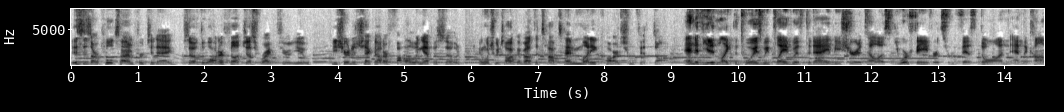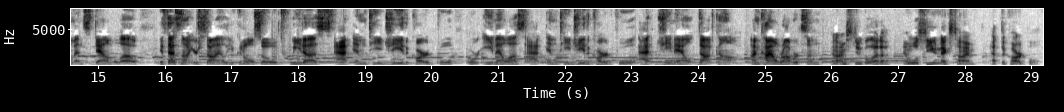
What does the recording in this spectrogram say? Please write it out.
This is our pool time for today, so if the water felt just right for you, be sure to check out our following episode in which we talk about the top 10 money cards from Fifth Dawn. And if you didn't like the toys we played with today, be sure to tell us your favorites from Fifth Dawn and the comments down below. If that's not your style, you can also tweet us at mtgthecardpool or email us at mtgthecardpool at gmail.com. I'm Kyle Robertson. And I'm Stu Galetta, and we'll see you next time at the Card Pool.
